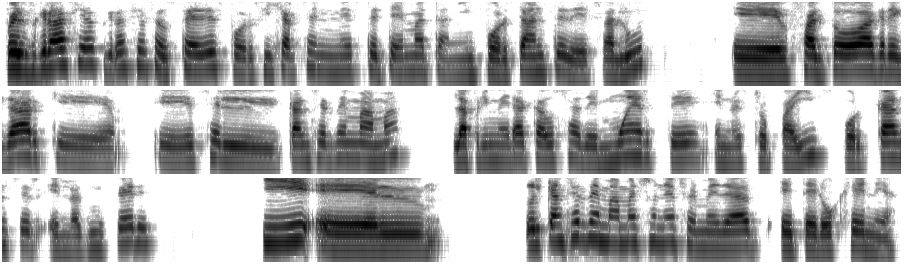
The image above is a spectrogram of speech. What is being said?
Pues gracias, gracias a ustedes por fijarse en este tema tan importante de salud. Eh, faltó agregar que es el cáncer de mama la primera causa de muerte en nuestro país por cáncer en las mujeres. Y el, cáncer de mama es una enfermedad heterogénea.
